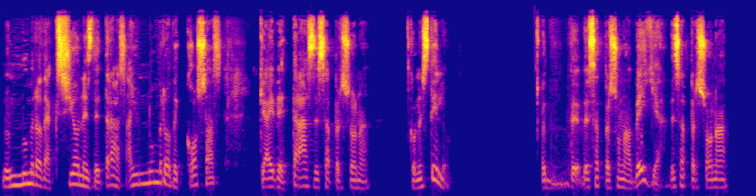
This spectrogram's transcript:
número de acciones detrás, hay un número de cosas que hay detrás de esa persona con estilo, de, esa persona bella, de esa persona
